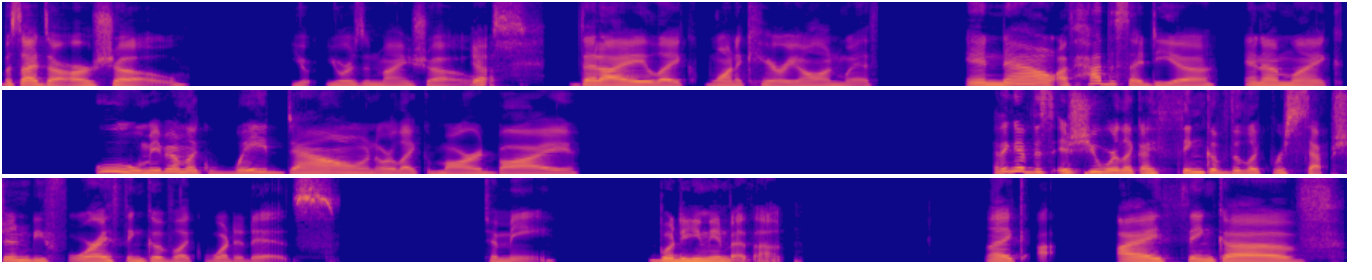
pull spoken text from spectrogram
besides our, our show, yours and my show. Yes. That I like want to carry on with. And now I've had this idea and I'm like, ooh, maybe I'm like weighed down or like marred by I think I have this issue where like I think of the like reception before I think of like what it is to me. What do you mean by that? Like I think of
